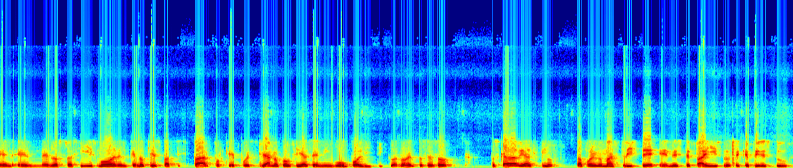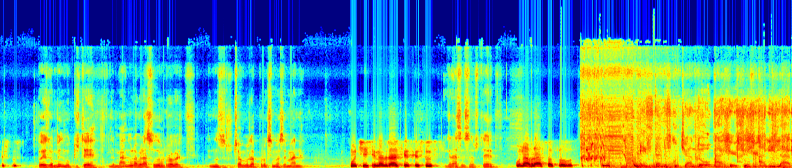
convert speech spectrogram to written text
en, en, el ostracismo, en el que no quieres participar porque pues ya no confías en ningún político, ¿no? Entonces eso pues cada día nos está poniendo más triste en este país. No sé qué opinas tú, Jesús. Pues lo mismo que usted. Le mando un abrazo, don Robert. Nos escuchamos la próxima semana. Muchísimas gracias, Jesús. Gracias a usted. Un abrazo a todos. Están escuchando a Jesús Aguilar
